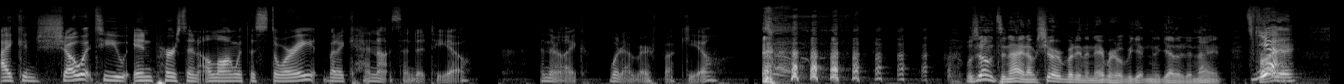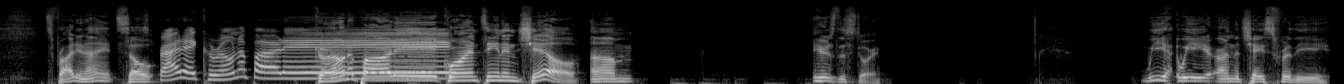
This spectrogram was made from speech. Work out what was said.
I can show it to you in person along with the story, but I cannot send it to you. And they're like, Whatever, fuck you. we'll show them tonight. I'm sure everybody in the neighborhood will be getting together tonight. It's Yeah. Friday. It's Friday night, so Friday, Corona party. Corona party, quarantine and chill. Um, here's the story. We we are on the chase for the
